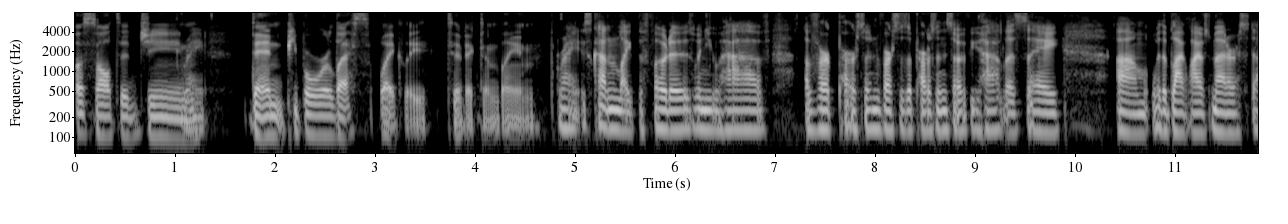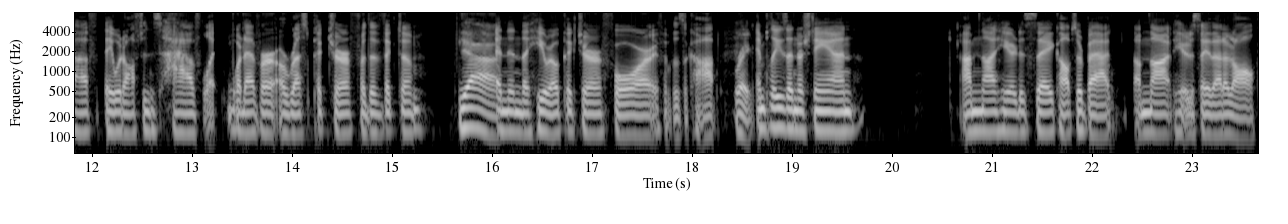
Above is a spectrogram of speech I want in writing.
assaulted Jean, Right. then people were less likely to victim blame. Right. It's kind of like the photos when you have a ver- person versus a person. So if you have, let's say, um, with the Black Lives Matter stuff, they would often have like whatever arrest picture for the victim Yeah. and then the hero picture for if it was a cop. Right. And please understand, I'm not here to say cops are bad. I'm not here to say that at all.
